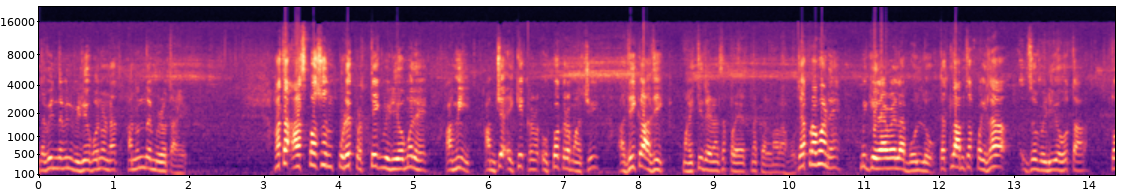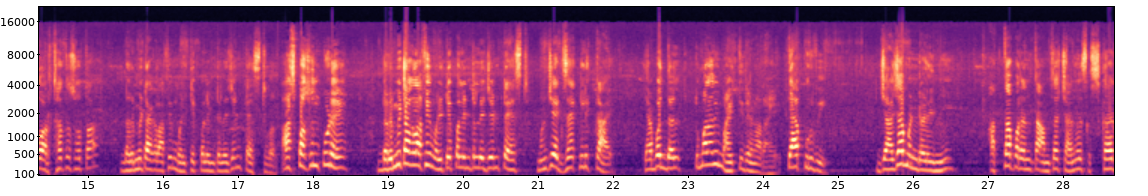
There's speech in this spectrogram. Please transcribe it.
नवीन नवीन व्हिडिओ बनवण्यात आनंद मिळत आहे. आता आजपासून पुढे प्रत्येक व्हिडिओमध्ये आम्ही आमच्या एक एक उपक्रमाची अधिकाधिक माहिती देण्याचा प्रयत्न करणार आहोत. ज्याप्रमाणे मी गेल्या वेळेला बोललो त्यातला आमचा पहिला जो व्हिडिओ होता तो अर्थातच होता डर्मिटाग्राफी मल्टिपल इंटेलिजंट टेस्टवर. आजपासून पुढे डर्मिटाग्राफी मल्टिपल इंटेलिजंट टेस्ट म्हणजे एक्झॅक्टली काय त्याबद्दल तुम्हाला मी माहिती देणार आहे. त्यापूर्वी ज्या ज्या मंडळींनी आत्तापर्यंत आमचा चॅनल सबस्क्राईब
